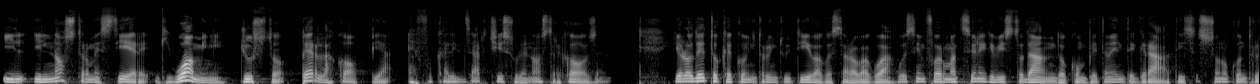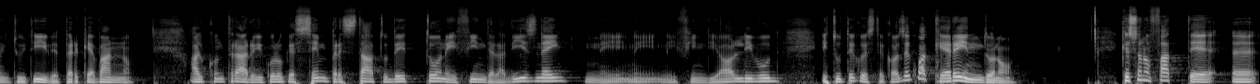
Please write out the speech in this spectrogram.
il, il, nostro mestiere di uomini, giusto, per la coppia, è focalizzarci sulle nostre cose. Io l'ho detto che è controintuitiva questa roba qua, queste informazioni che vi sto dando completamente gratis sono controintuitive perché vanno al contrario di quello che è sempre stato detto nei film della Disney, nei, nei, nei film di Hollywood e tutte queste cose qua che rendono, che sono fatte eh,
